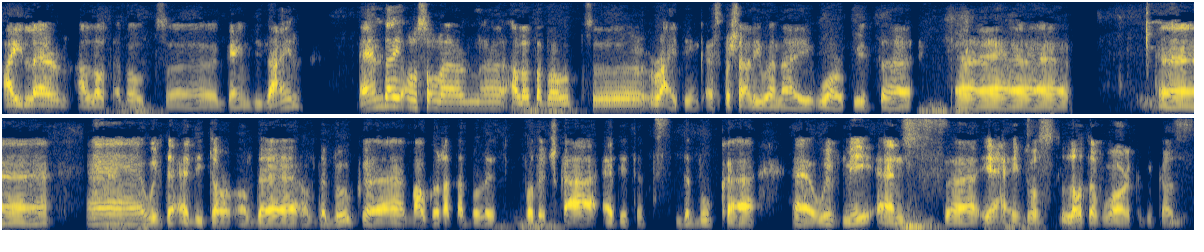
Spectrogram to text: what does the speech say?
I learn a lot about game design and I also learn uh, a lot about uh, writing, especially when I work with the uh, uh, uh with the editor of the of the book. Uh, Małgorzata Bodyczka edited the book with me, and yeah, it was a lot of work because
